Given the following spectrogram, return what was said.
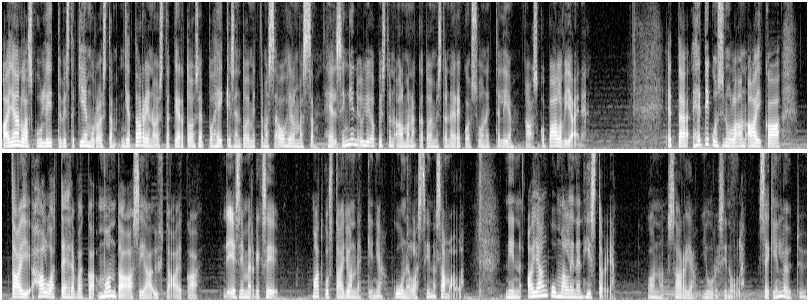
Ajanlaskuun liittyvistä kiemuroista ja tarinoista kertoo Seppo Heikkisen toimittamassa ohjelmassa Helsingin yliopiston almanakkatoimiston erikoissuunnittelija Asko Palviainen. Että heti kun sinulla on aikaa tai haluat tehdä vaikka montaa asiaa yhtä aikaa, esimerkiksi matkustaa jonnekin ja kuunnella siinä samalla, niin ajan kummallinen historia on sarja juuri sinulle. Sekin löytyy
